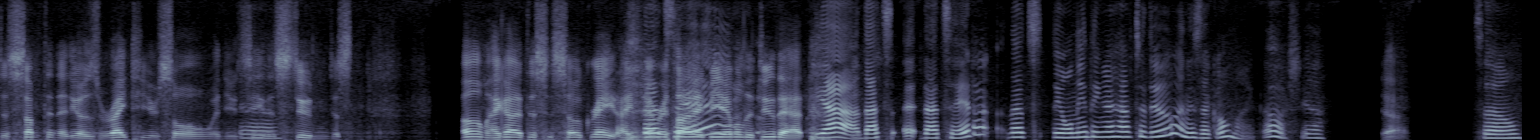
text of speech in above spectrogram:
just something that goes right to your soul when you see the student just, oh my God, this is so great. I never thought I'd be able to do that. yeah, that's uh, that's it. Uh, That's the only thing I have to do. And he's like, oh my gosh, yeah. Yeah. So,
